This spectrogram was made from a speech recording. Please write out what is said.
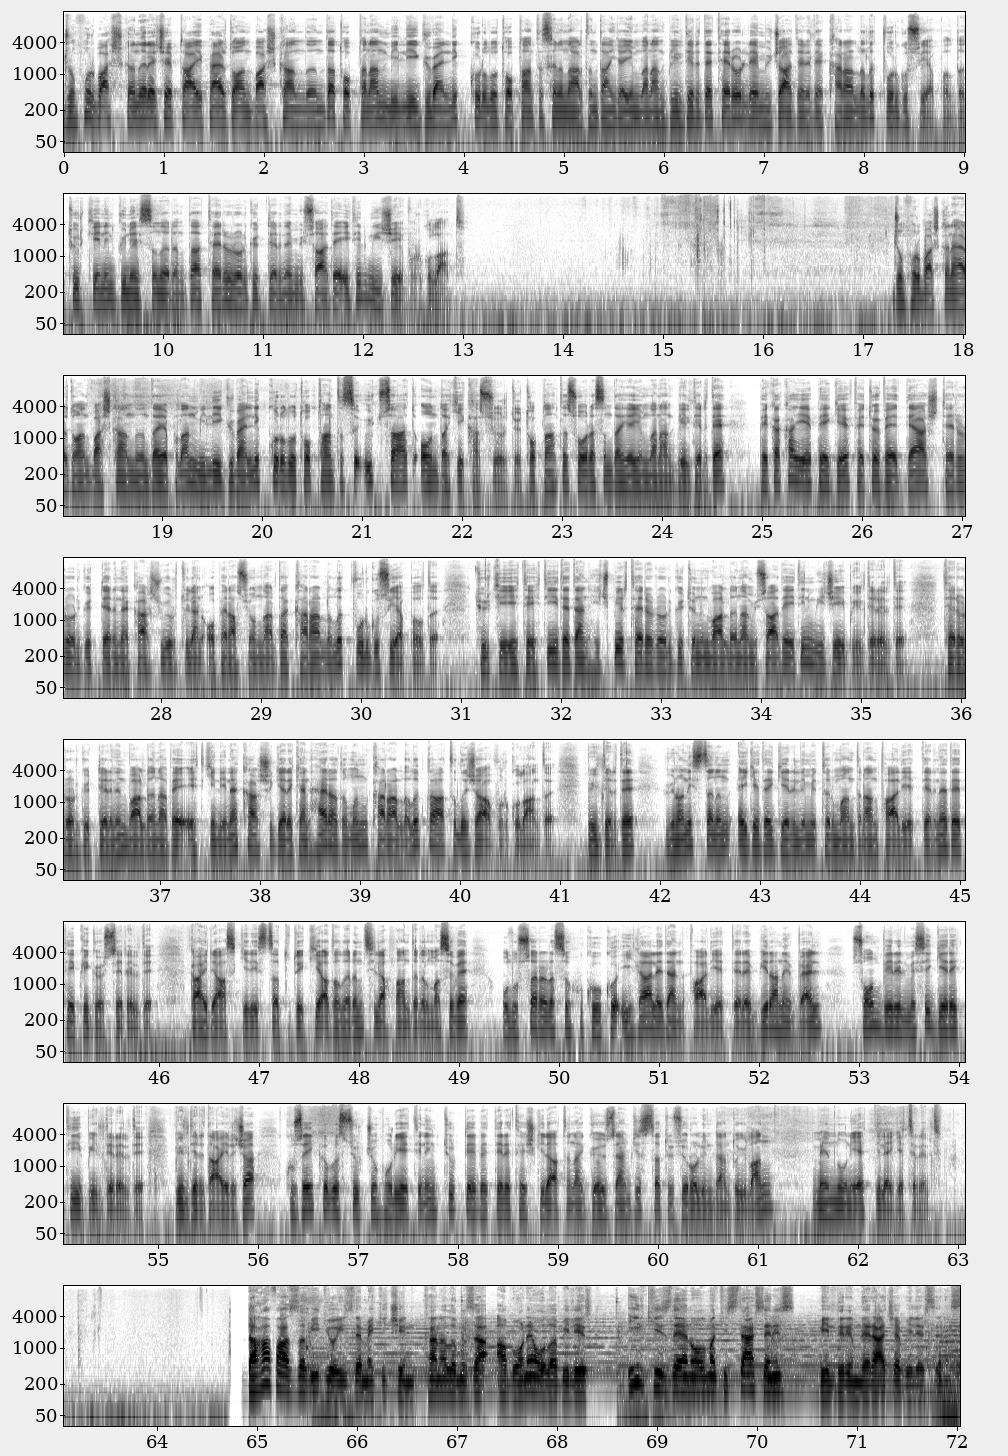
Cumhurbaşkanı Recep Tayyip Erdoğan başkanlığında toplanan Milli Güvenlik Kurulu toplantısının ardından yayımlanan bildiride terörle mücadelede kararlılık vurgusu yapıldı. Türkiye'nin güney sınırında terör örgütlerine müsaade edilmeyeceği vurgulandı. Cumhurbaşkanı Erdoğan başkanlığında yapılan Milli Güvenlik Kurulu toplantısı 3 saat 10 dakika sürdü. Toplantı sonrasında yayımlanan bildiride PKK-YPG, FETÖ ve DAEŞ terör örgütlerine karşı yürütülen operasyonlarda kararlılık vurgusu yapıldı. Türkiye'yi tehdit eden hiçbir terör örgütünün varlığına müsaade edilmeyeceği bildirildi. Terör örgütlerinin varlığına ve etkinliğine karşı gereken her adımın kararlılıkla atılacağı vurgulandı. Bildiride Yunanistan'ın Ege'de gerilimi tırmandıran faaliyetlerine de tepki gösterildi. Gayri askeri statüdeki adaların silahlandırılması ve uluslararası hukuku ihlal eden faaliyetlere bir an evvel son verilmesi gerektiği bildirildi. Bildiride ayrıca Kuzey Kıbrıs Türk Cumhuriyeti'nin Türk Devletleri Teşkilatı'na gözlemci statüsü rolünden duyulan memnuniyet dile getirildi. Daha fazla video izlemek için kanalımıza abone olabilir, ilk izleyen olmak isterseniz bildirimleri açabilirsiniz.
